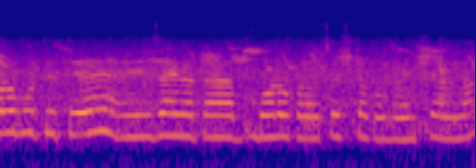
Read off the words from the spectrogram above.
পরবর্তীতে এই জায়গাটা বড় করার চেষ্টা করব ইনশাল্লাহ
